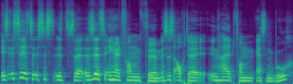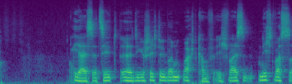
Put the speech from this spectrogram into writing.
Ist, ist, jetzt, ist, ist, jetzt, ist jetzt der Inhalt vom Film? Ist es auch der Inhalt vom ersten Buch? Ja, es erzählt äh, die Geschichte über einen Machtkampf. Ich weiß nicht, was äh,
